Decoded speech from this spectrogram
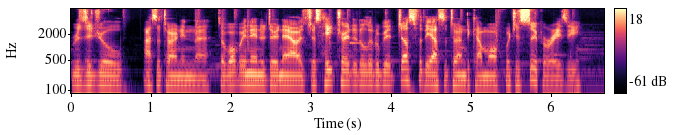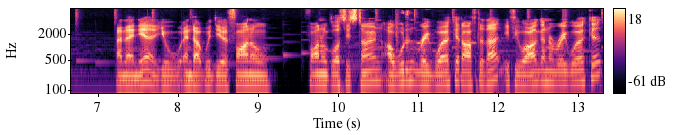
residual acetone in there. So what we need to do now is just heat treat it a little bit just for the acetone to come off, which is super easy. And then yeah, you'll end up with your final final glossy stone. I wouldn't rework it after that. If you are going to rework it,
